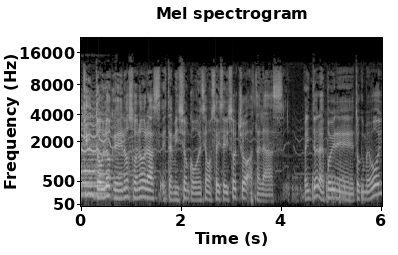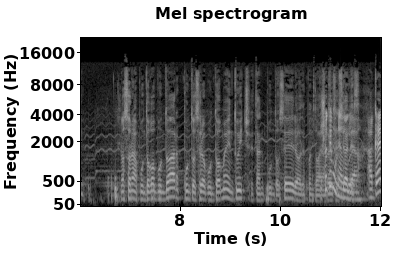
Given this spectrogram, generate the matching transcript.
Quinto bloque de No Sonoras, esta emisión, como decíamos, 668 hasta las 20 horas. Después viene Toque Me Voy. No sonoras.com.ar, punto cero punto me, en Twitch están punto cero, después en todas Yo las tengo redes una sociales. duda. Acá,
